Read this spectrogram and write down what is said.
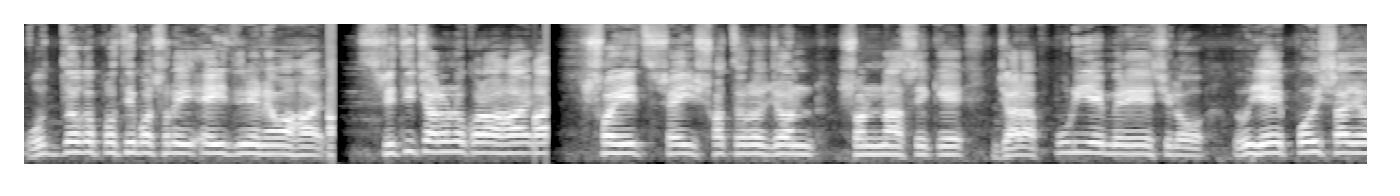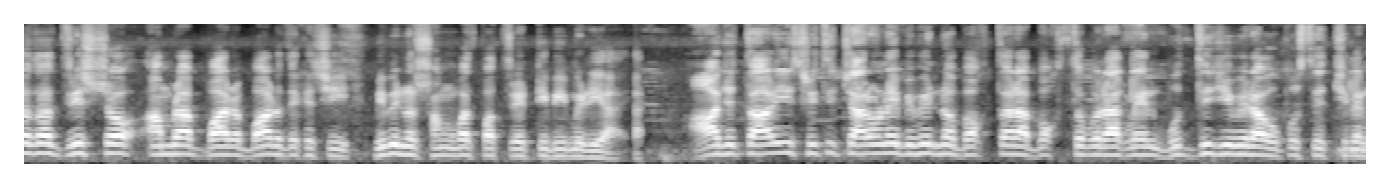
উদ্যোগে প্রতি বছরই এই দিনে নেওয়া হয়, স্মৃতিচারণও করা হয়। শহীদ সেই সতেরো জন সন্ন্যাসীকে যারা পুড়িয়ে মেরেছিল। এই পৈশাচতার দৃশ্য আমরা বারবার দেখেছি বিভিন্ন সংবাদপত্রে, টিভি মিডিয়ায়। আজ তারই স্মৃতিচারণে বিভিন্ন বক্তারা বক্তব্য রাখলেন, বুদ্ধিজীবীরা উপস্থিত ছিলেন,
